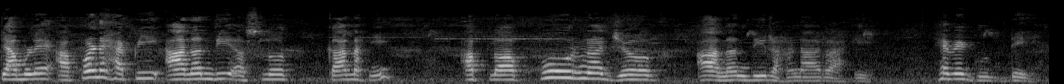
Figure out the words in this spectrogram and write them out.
त्यामुळे आपण हॅपी आनंदी असलो का नाही आपलं पूर्ण जग आनंदी राहणार आहे. Have a good day.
